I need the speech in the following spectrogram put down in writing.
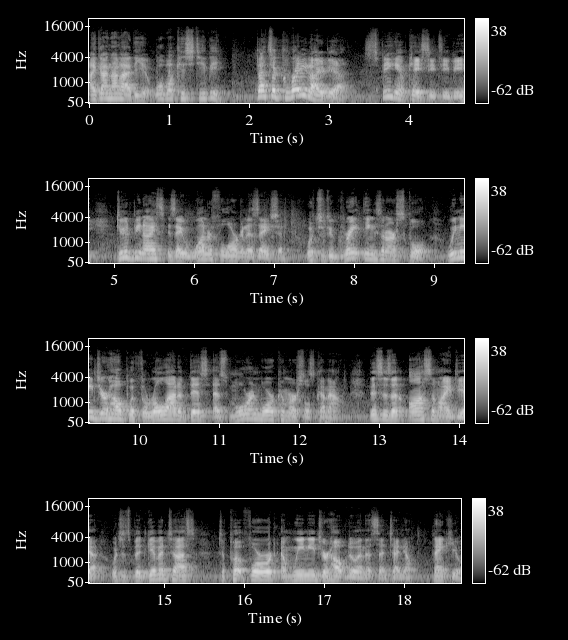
I got another idea. What about KCTV? That's a great idea. Speaking of KCTV, Dude Be Nice is a wonderful organization which will do great things in our school. We need your help with the rollout of this as more and more commercials come out. This is an awesome idea which has been given to us to put forward, and we need your help doing this, Centennial. Thank you.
